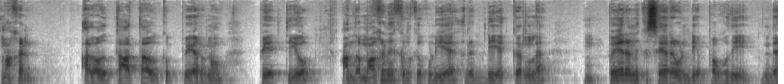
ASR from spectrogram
மகன் அதாவது தாத்தாவுக்கு பேரனோ பேத்தியோ அந்த மகனுக்கு இருக்கக்கூடிய ரெண்டு ஏக்கரில் பேரனுக்கு சேர வேண்டிய பகுதி இந்த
